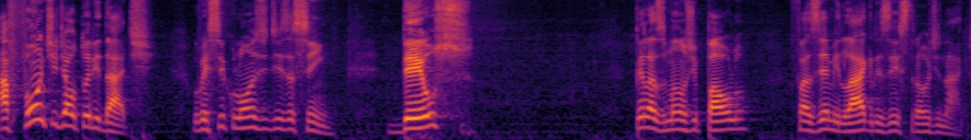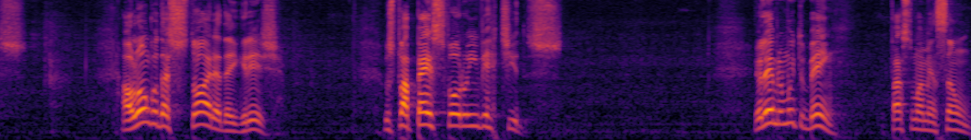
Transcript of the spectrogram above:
a fonte de autoridade. O versículo 11 diz assim: Deus, pelas mãos de Paulo, fazia milagres extraordinários. Ao longo da história da igreja, os papéis foram invertidos. Eu lembro muito bem, faço uma menção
